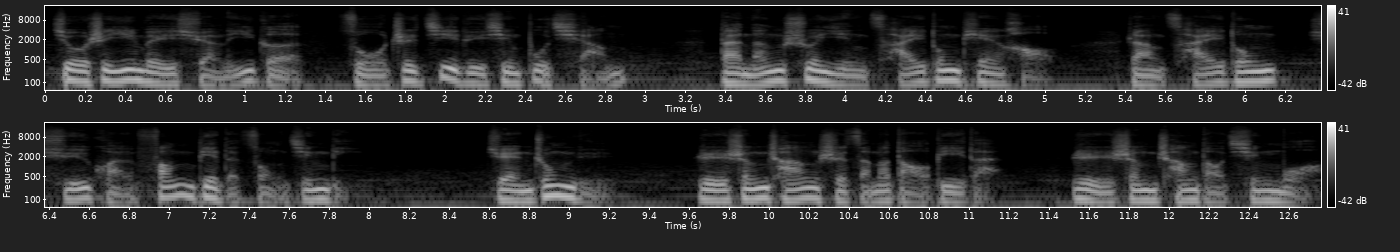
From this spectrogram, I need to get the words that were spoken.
就是因为选了一个组织纪律性不强，但能顺应财东偏好。让财东取款方便的总经理，卷中语：日升昌是怎么倒闭的？日升昌到清末，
